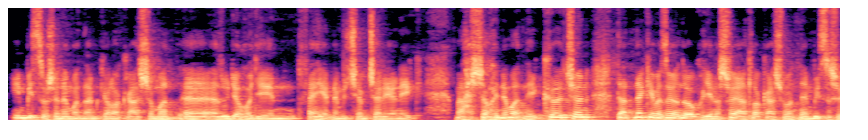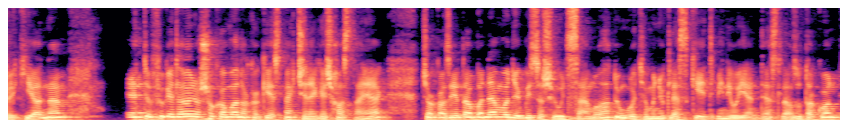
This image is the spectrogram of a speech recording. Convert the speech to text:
én biztosan nem adnám ki a lakásomat. E, Ez ugye, hogy én fehér neműt sem cserélnék mással, hogy nem adnék kölcsön. Tehát nekem ez olyan dolog, hogy én a saját lakásomat nem biztos, hogy kiadnám. Ettől függetlenül nagyon sokan vannak, akik ezt megcsinálják és használják, csak azért abban nem vagyok biztos, hogy úgy számolhatunk, hogyha mondjuk lesz két millió ilyen Tesla az utakon,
